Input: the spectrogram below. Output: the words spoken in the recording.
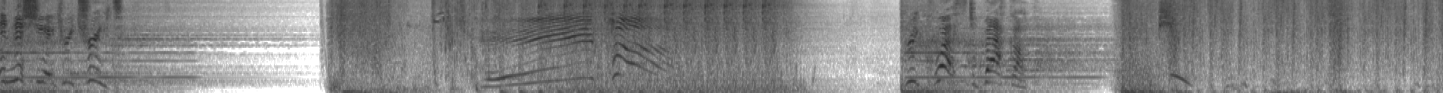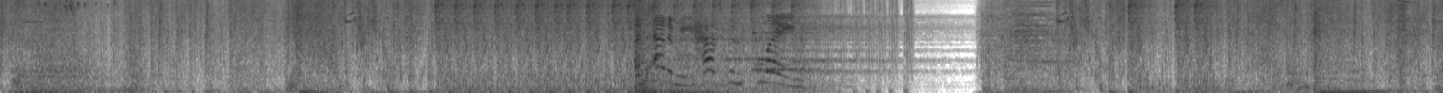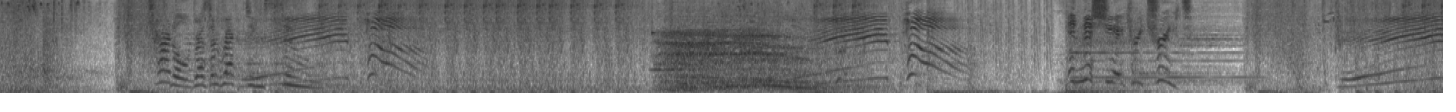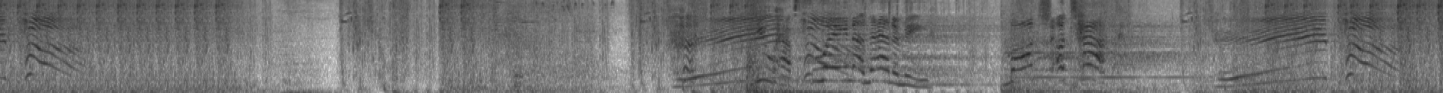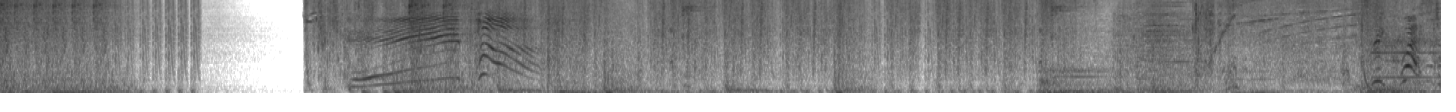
Initiate retreat. Request backup. Pew. An enemy has been slain. Turtle resurrecting soon. Initiate retreat! You have slain an enemy! Launch attack! Request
